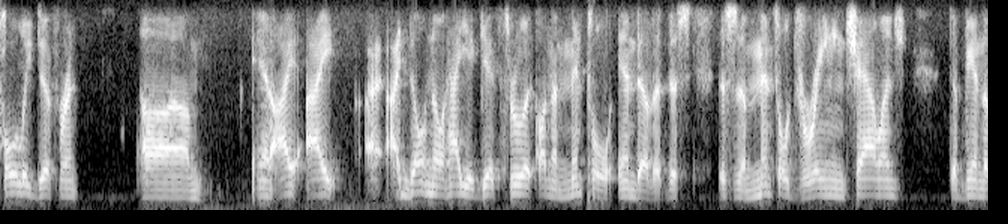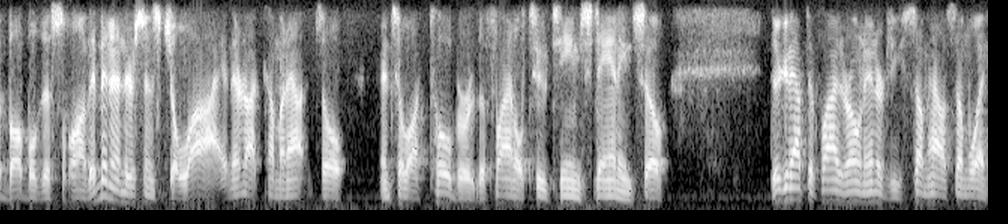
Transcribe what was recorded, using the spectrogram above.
totally different, um, and I, I I don't know how you get through it on the mental end of it. This this is a mental draining challenge to be in the bubble this long. They've been in there since July, and they're not coming out until until October. The final two teams standing, so they're going to have to find their own energy somehow, some way.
